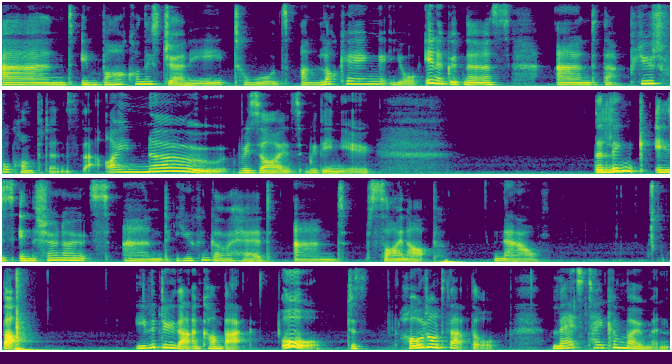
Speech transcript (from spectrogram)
and embark on this journey towards unlocking your inner goodness and that beautiful confidence that I know resides within you. The link is in the show notes, and you can go ahead and sign up now. But either do that and come back, or just hold on to that thought. Let's take a moment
